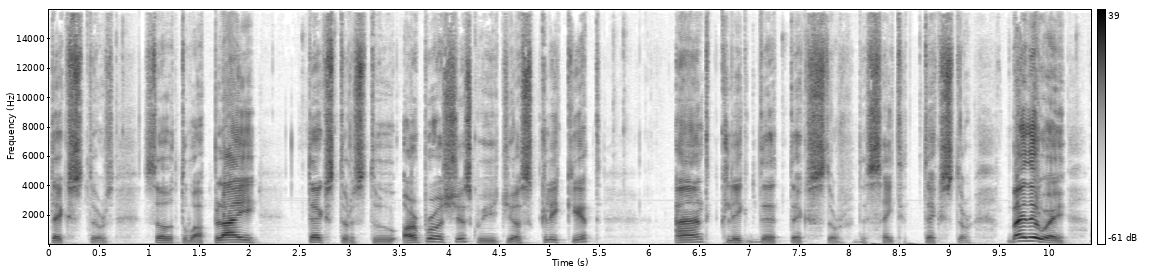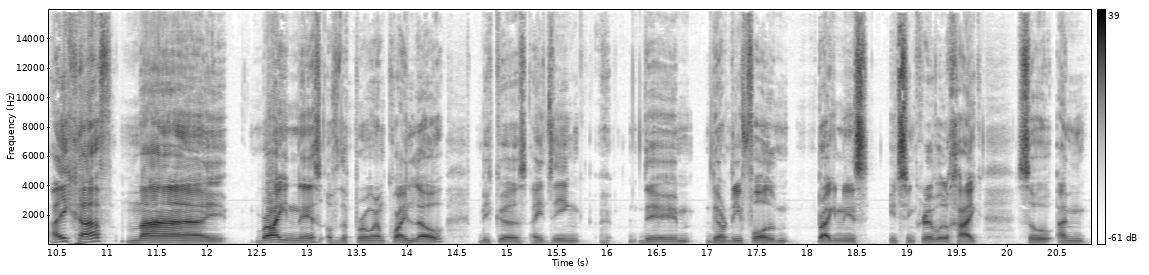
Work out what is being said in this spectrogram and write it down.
textures. So to apply textures to our brushes, we just click it, and click the texture, the site texture. By the way, I have my brightness of the program quite low because I think the their default brightness is incredible high. So I'm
